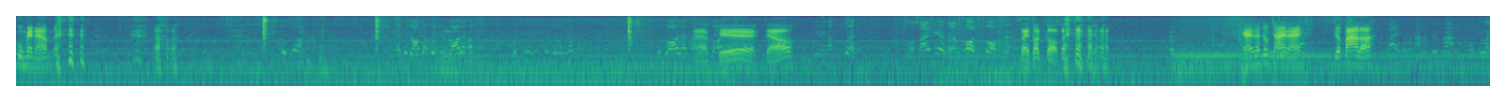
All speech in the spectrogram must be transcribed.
กุ้งแม่น้ำเอาโอ้โหไอ้พี่ดอนครับเรียบร้อยแล้วครับเรียบร้อยครับเรียบร้อยแล้วครัอ่าบโอเคแจ๋วนี่นะครับเพื่อนตัวซ้ายเนี่ยกำลังทอดกรอบนะใส่ทอดกรอบไงท่านโชคชัยไหน เจอปลาเหรอ ว่า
